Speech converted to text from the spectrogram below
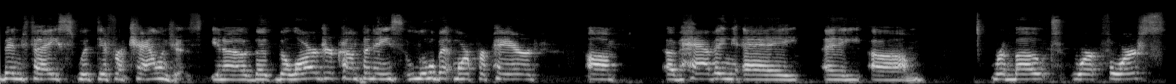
been faced with different challenges. You know, the, the larger companies, a little bit more prepared um, of having a, a um, remote workforce,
